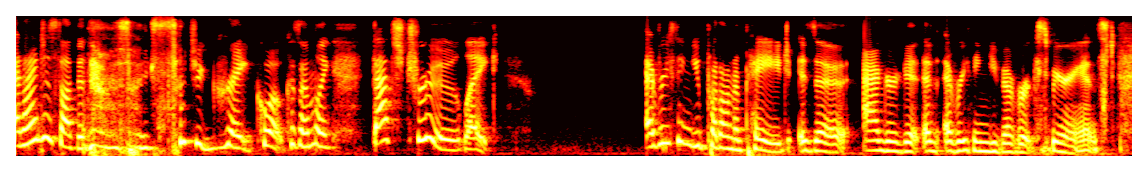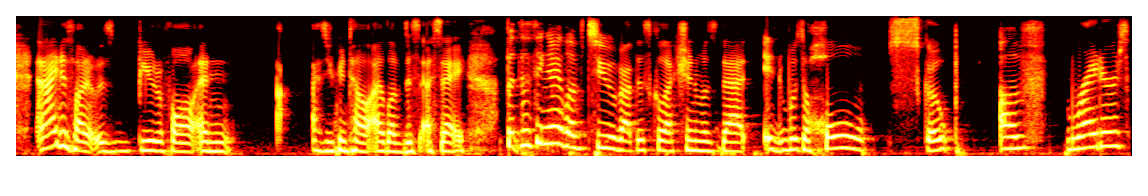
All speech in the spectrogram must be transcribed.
and I just thought that that was like such a great quote because I'm like, that's true. Like everything you put on a page is a aggregate of everything you've ever experienced, and I just thought it was beautiful. And uh, as you can tell, I love this essay. But the thing I loved too about this collection was that it was a whole scope of writers.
